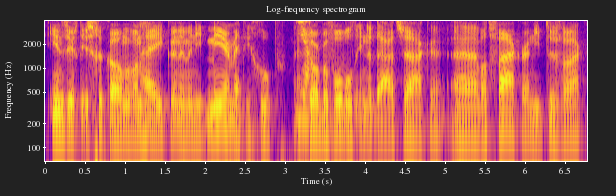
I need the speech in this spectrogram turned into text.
inzicht is gekomen van... hey, kunnen we niet meer met die groep? Door bijvoorbeeld inderdaad zaken uh, wat vaker, niet te vaak...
